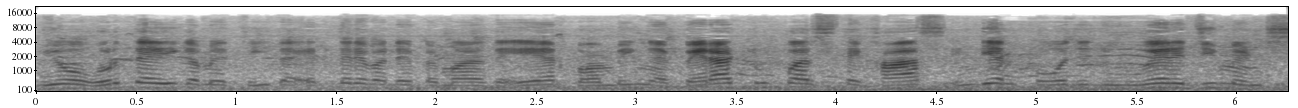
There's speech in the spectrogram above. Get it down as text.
ॿियो हुर तहरीक में थी त एतिरे वॾे पैमाने ते एयर बॉम्बिंग ऐं पैराट्रुपर्स ते ख़ासि इंडियन फ़ौज जूं उहे रेजिमेंट्स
